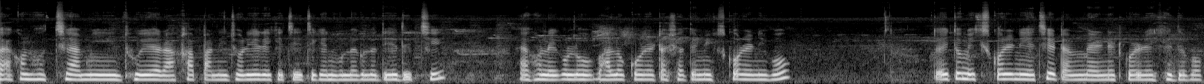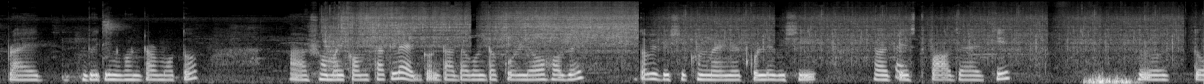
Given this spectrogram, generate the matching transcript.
তো এখন হচ্ছে আমি ধুয়ে রাখা পানি ঝরিয়ে রেখেছি, চিকেনগুলো এগুলো দিয়ে দিচ্ছি। এখন এগুলো ভালো করে এটার সাথে মিক্স করে নিব। তো এই তো মিক্স করে নিয়েছি, এটা আমি ম্যারিনেট করে রেখে দেবো প্রায় দুই তিন ঘণ্টার মতো। আর সময় কম থাকলে এক ঘণ্টা, আধা ঘণ্টা করলেও হবে। তবে বেশিক্ষণ ম্যারিনেট করলে বেশি টেস্ট পাওয়া যায় আর কি। তো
